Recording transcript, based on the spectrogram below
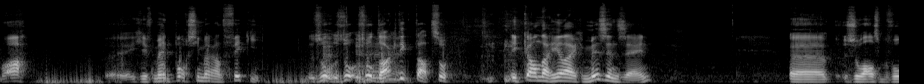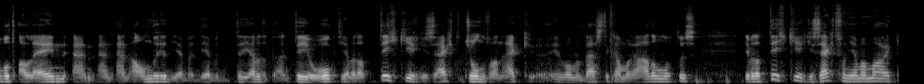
eh, geef mijn portie maar aan Fikkie. Zo, zo, zo dacht ik dat. Zo, ik kan daar heel erg mis in zijn. Eh, zoals bijvoorbeeld Alain en, en, en anderen, die hebben, die hebben, die hebben dat, en Theo ook, die hebben dat tig keer gezegd. John van Eck, een van mijn beste kameraden ondertussen, die hebben dat tig keer gezegd van, ja maar Mark,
